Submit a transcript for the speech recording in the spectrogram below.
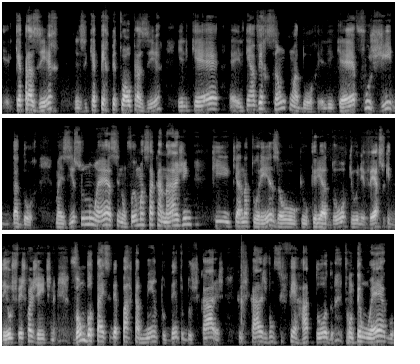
ele quer prazer, ele quer perpetuar o prazer, ele quer, é, ele tem aversão com a dor, ele quer fugir da dor. Mas isso não é assim, não foi uma sacanagem que, que a natureza, ou que o Criador, que o universo, que Deus fez com a gente, né? Vamos botar esse departamento dentro dos caras, que os caras vão se ferrar todo, vão ter um ego,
